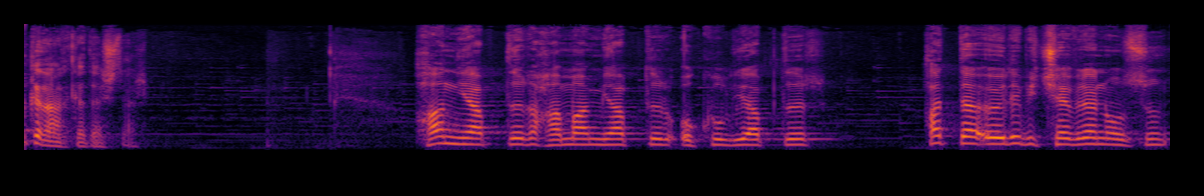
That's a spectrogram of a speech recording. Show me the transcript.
Bakın arkadaşlar. Han yaptır, hamam yaptır, okul yaptır. Hatta öyle bir çevren olsun.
